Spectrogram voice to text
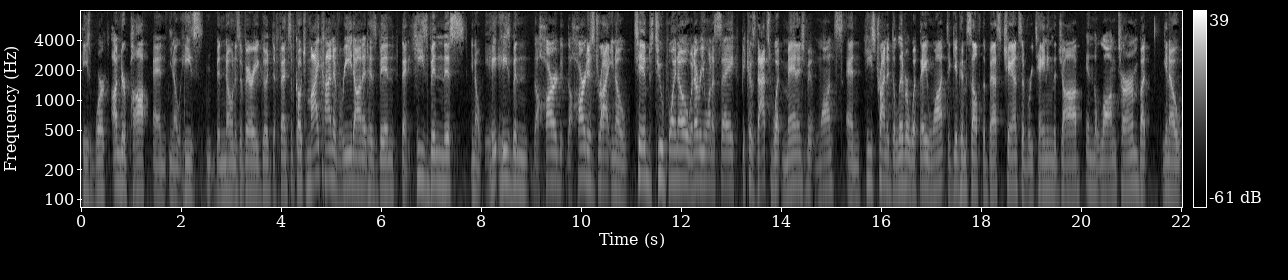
He's worked under Pop, and you know he's been known as a very good defensive coach. My kind of read on it has been that he's been this, you know, he, he's been the hard, the hardest dry, you know, Thibs 2.0, whatever you want to say, because that's what management management wants, and he's trying to deliver what they want to give himself the best chance of retaining the job in the long term. But you know,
